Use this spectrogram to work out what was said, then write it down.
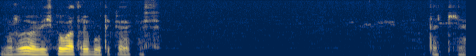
Можливо, військова атрибутика якась. Таке.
